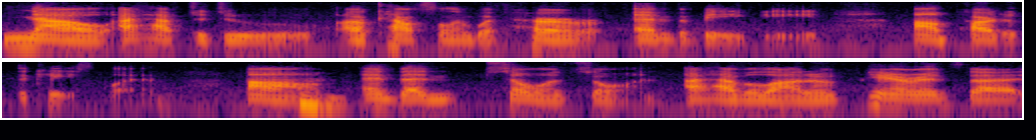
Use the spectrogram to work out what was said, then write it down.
now I have to do uh, counseling with her and the baby, um, part of the case plan. Um, mm-hmm. And then so on, so on. I have a lot of parents that,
